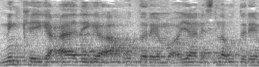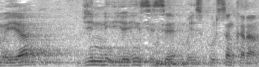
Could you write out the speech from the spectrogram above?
ninkayga caadiga ah u dareemo ayaan isna u dareemayaa jinni iyo insise ma isguursan karaan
